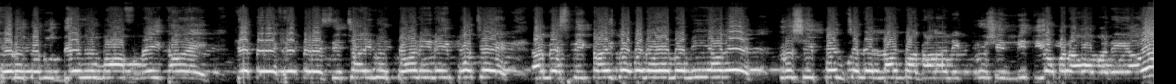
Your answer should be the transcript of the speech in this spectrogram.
ખેડૂતોનું દેવું માફ નહીં થાય, ખેતરે ખેતરે સિંચાઈનું પાણી નહીં પહોંચે, એમએસપી કાયદો બનાવવામાં નહીં આવે, કૃષિ પંચ અને લાંબા ગાળાની કૃષિ નીતિઓ બનાવવામાં નહીં આવે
